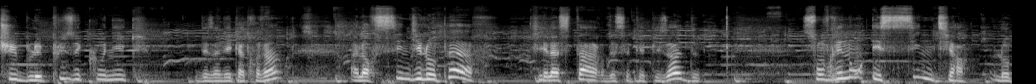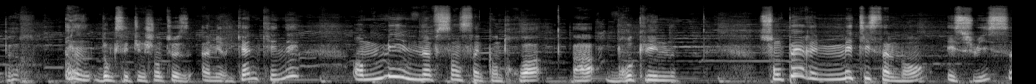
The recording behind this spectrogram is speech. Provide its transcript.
tubes les plus iconiques des années 80. Alors Cindy Lauper, qui est la star de cet épisode, son vrai nom est Cynthia Lauper. Donc c'est une chanteuse américaine qui est née en 1953 à Brooklyn. Son père est métis allemand et suisse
